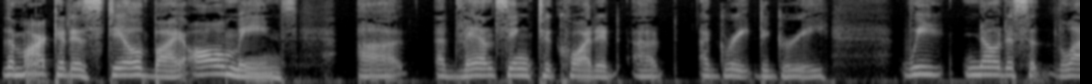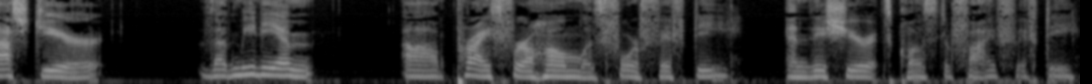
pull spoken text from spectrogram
The market is still, by all means, uh, advancing to quite a, a, great degree. We noticed that last year, the medium uh, price for a home was four fifty and this year it's close to 550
